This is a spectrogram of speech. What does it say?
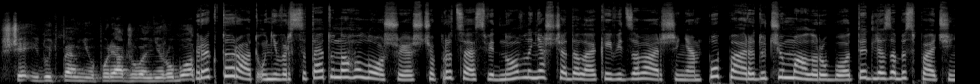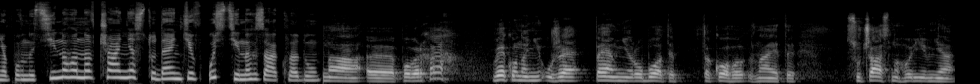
ще йдуть певні опоряджувальні роботи. Ректорат університету наголошує, що процес відновлення ще далекий від завершення. Попереду чимало роботи для забезпечення повноцінного навчання студентів у стінах закладу. На е, поверхах виконані вже певні роботи такого, знаєте, сучасного рівня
